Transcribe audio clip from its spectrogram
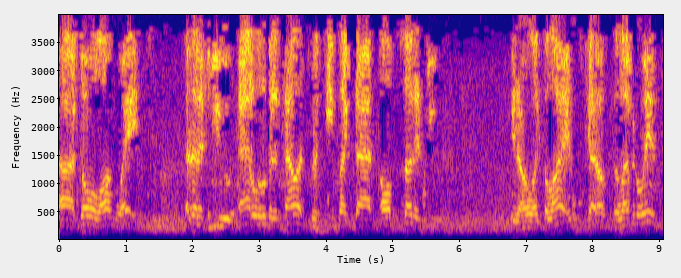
uh, go a long way. And then if you add a little bit of talent to a team like that, all of a sudden you, you know, like the Lions got 11 wins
